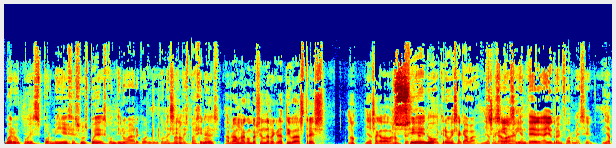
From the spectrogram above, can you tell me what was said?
bueno, pues por mí, Jesús, puedes continuar con, con las bueno, siguientes páginas. ¿Habrá una conversión de recreativas 3? ¿No? Ya se acababa, ¿no? Sí, no, creo que se acaba. Ya se sí, acaba. Sí, el siguiente hay otro informe, sí. Ya,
